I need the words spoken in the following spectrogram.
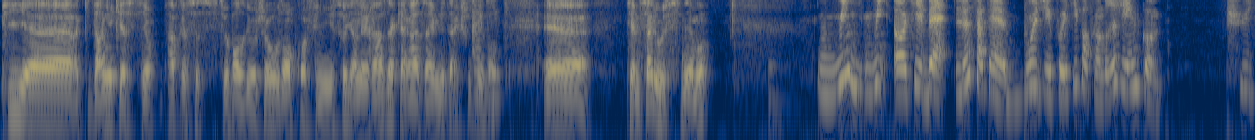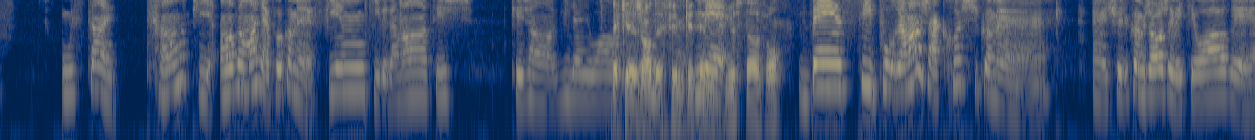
Puis, euh, dernière question. Après ça, si tu veux parler d'autre chose, on pourra finir ça. Il y en est rendu à 45 minutes, actually, c'est bon. Euh, T'aimes ça aller au cinéma? Oui, oui, ok, ben là ça fait un bout que j'ai pas été parce qu'en vrai j'ai une comme plus aussi temps le temps, puis en ce moment il y a pas comme un film qui est vraiment, tu sais, que j'ai envie d'aller voir. Ben, quel genre de film que t'aimes Mais- le plus, dans le fond? Ben c'est pour vraiment j'accroche, je suis comme un, un je suis comme genre j'avais été voir euh,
